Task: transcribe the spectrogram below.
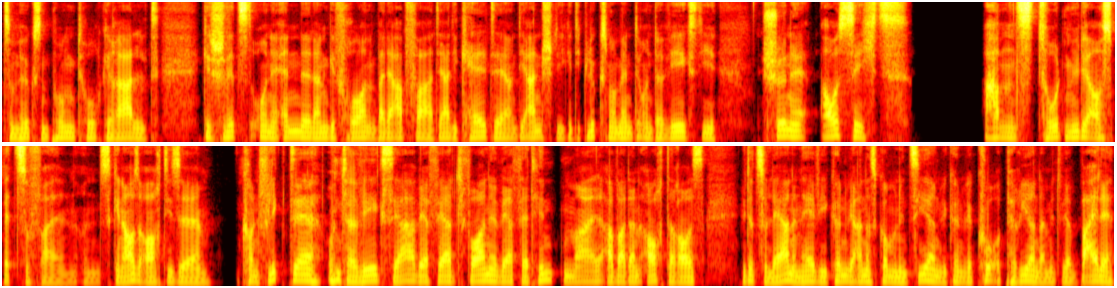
zum höchsten Punkt hochgeradelt, geschwitzt ohne Ende, dann gefroren bei der Abfahrt. Ja, die Kälte und die Anstiege, die Glücksmomente unterwegs, die schöne Aussicht, abends todmüde aufs Bett zu fallen. Und genauso auch diese Konflikte unterwegs. Ja, wer fährt vorne, wer fährt hinten mal, aber dann auch daraus wieder zu lernen, hey, wie können wir anders kommunizieren, wie können wir kooperieren, damit wir beide,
